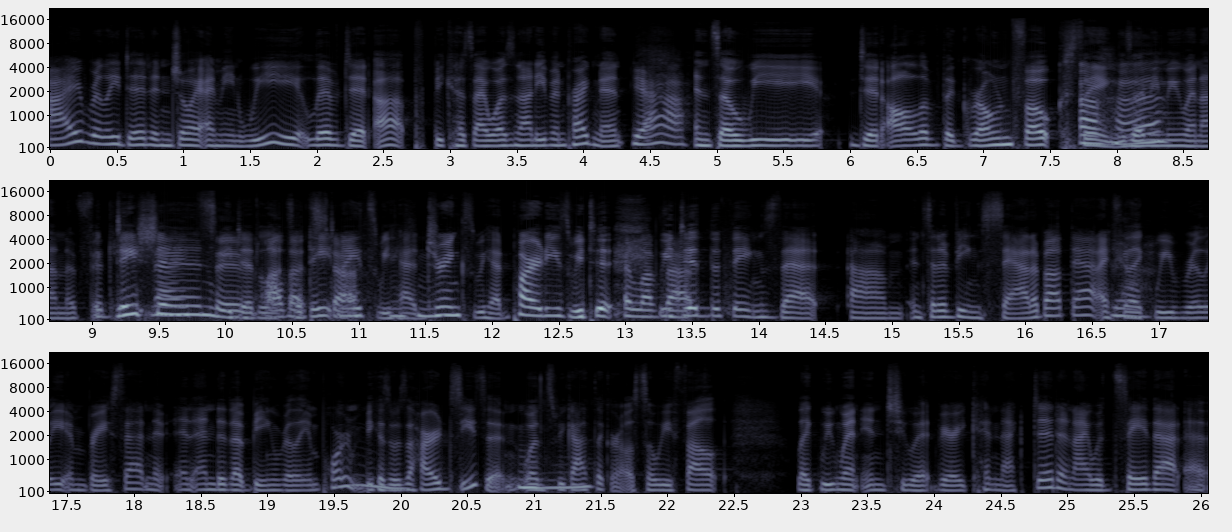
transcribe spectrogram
I really did enjoy, I mean, we lived it up because I was not even pregnant. Yeah. And so we did all of the grown folks things. I Uh-huh. mean, we went on a vacation, we did lots of date stuff. nights, we had Mhm. drinks, we had parties, we did I love we that. did the things that um, instead of being sad about that, I feel like we really embraced that and it, it ended up being really important because it Mm. was a hard season once we Mhm. got the girls. So we felt like we went into it very connected. And I would say that uh,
